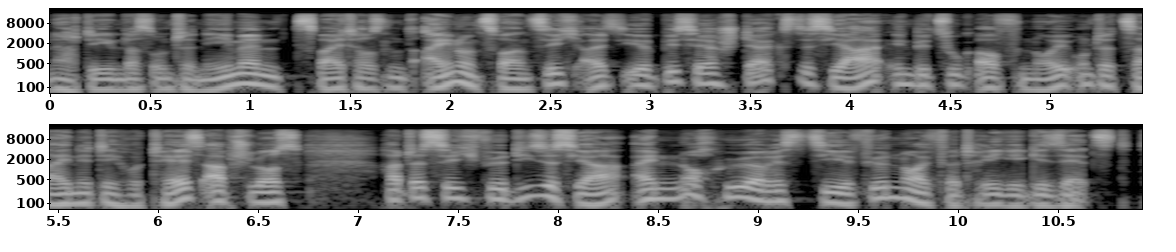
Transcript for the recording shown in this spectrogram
Nachdem das Unternehmen 2021 als ihr bisher stärkstes Jahr in Bezug auf neu unterzeichnete Hotels abschloss, hat es sich für dieses Jahr ein noch höheres Ziel für Neuverträge gesetzt.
